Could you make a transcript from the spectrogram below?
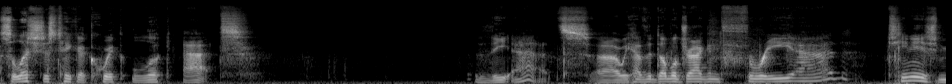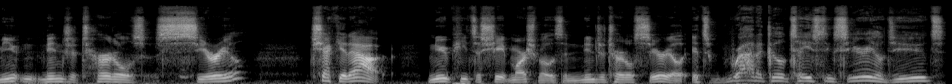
So let's just take a quick look at the ads. Uh, we have the Double Dragon 3 ad, Teenage Mutant Ninja Turtles cereal. Check it out. New pizza shaped marshmallows and Ninja Turtle cereal. It's radical tasting cereal, dudes.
